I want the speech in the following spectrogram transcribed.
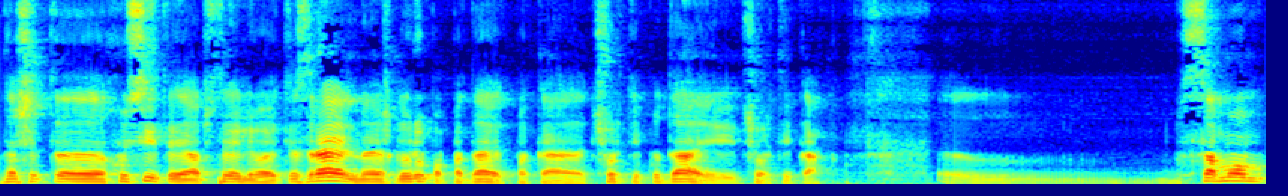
значит, э, хуситы обстреливают Израиль, но я же говорю, попадают пока черти куда и черти как. Э, в самом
